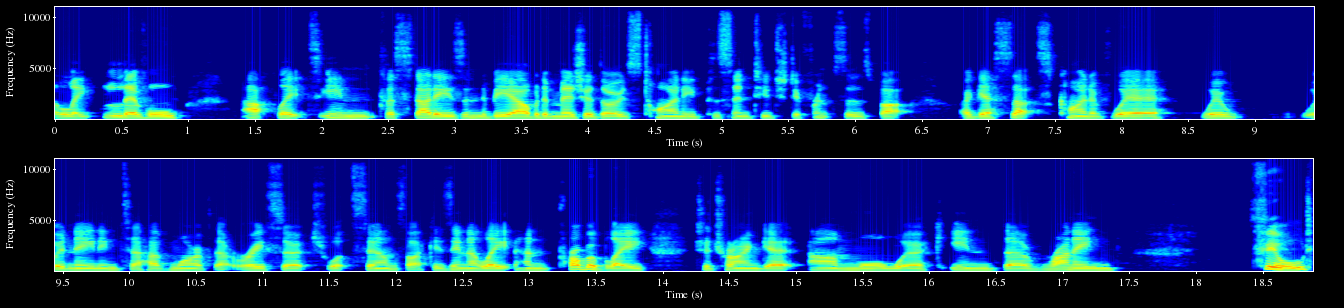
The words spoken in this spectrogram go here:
elite level athletes in for studies and to be able to measure those tiny percentage differences. But I guess that's kind of where we're needing to have more of that research. What sounds like is in elite, and probably to try and get um, more work in the running field,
